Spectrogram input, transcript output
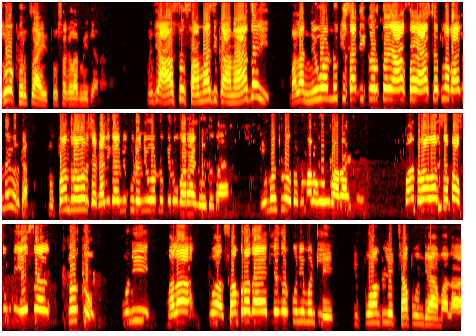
जो खर्च आहे तो सगळा मी देणार. म्हणजे असं सामाजिक अनाजही आजही मला निवडणुकीसाठी करतोय असं आहे अशातला भाग नाही बरं का. मग पंधरा वर्षाखाली काय मी कुठं निवडणुकीत उभा राहिलो होतो का? मी म्हटलं होतं की मला उभा राहायचं पंधरा वर्षापासून मी हे करतो. कुणी मला संप्रदायातले जर कुणी म्हटले की पॉम्पलेट छापून द्या आम्हाला.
